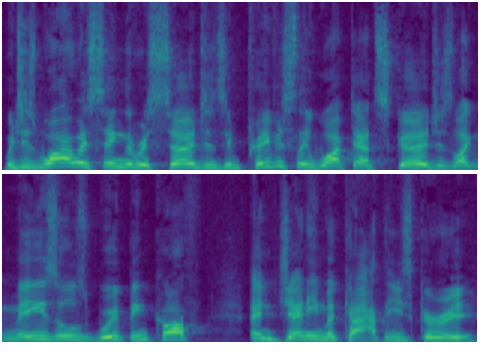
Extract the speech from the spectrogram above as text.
which is why we're seeing the resurgence in previously wiped out scourges like measles, whooping cough, and Jenny McCarthy's career.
